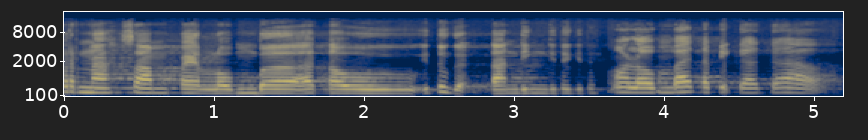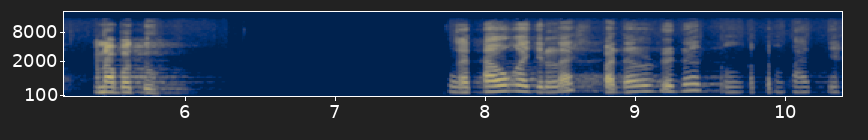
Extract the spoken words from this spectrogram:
pernah sampai lomba atau itu gak tanding gitu-gitu? Mau lomba tapi gagal Kenapa tuh? nggak tahu nggak jelas padahal udah datang ke tempatnya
